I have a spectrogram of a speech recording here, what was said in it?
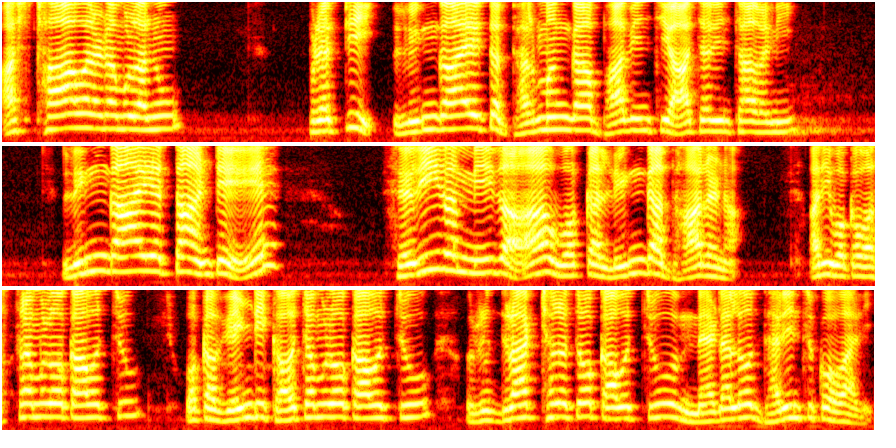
అష్టావరణములను ప్రతి లింగాయత ధర్మంగా భావించి ఆచరించాలని. లింగాయత అంటే శరీరం మీద ఒక లింగ ధారణ. అది ఒక వస్త్రంలో కావచ్చు ఒక వెండి కవచంలో కావచ్చు రుద్రాక్షలతో కావచ్చు మెడలో ధరించుకోవాలి.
